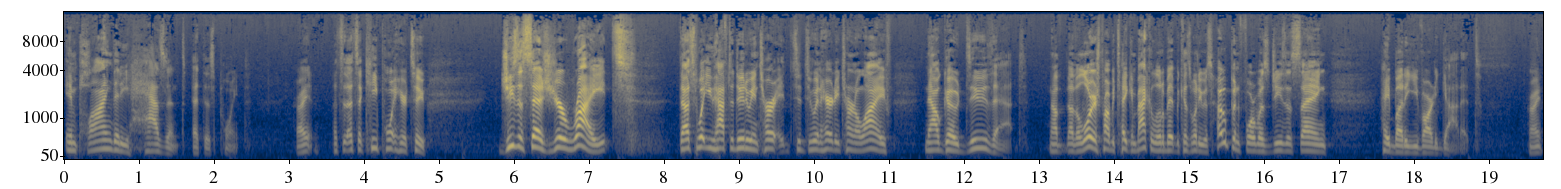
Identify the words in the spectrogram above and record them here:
implying that he hasn't at this point. Right? That's a, that's a key point here, too. Jesus says, You're right. That's what you have to do to, inter- to, to inherit eternal life. Now go do that. Now, now, the lawyer's probably taken back a little bit because what he was hoping for was Jesus saying, Hey, buddy, you've already got it. Right?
